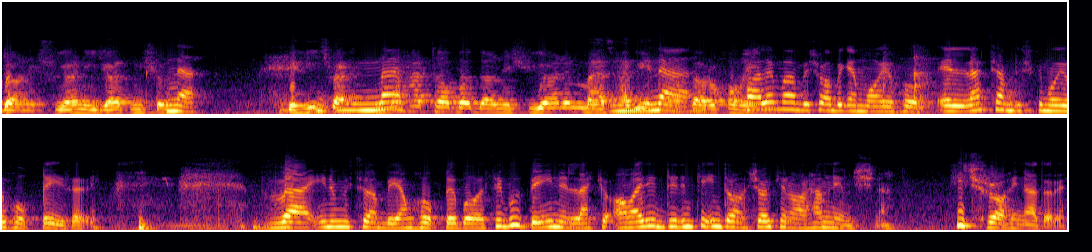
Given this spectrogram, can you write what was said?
دانشجویان ایجاد می‌شد؟ نه. به هیچ وقت نه حتی با دانشجویان مذهبی طرفدار خمینی. حالا من به شما بگم ما حق علت هم داشت که ما یه حقه زدیم و اینو می‌تونم بگم حقه بازی بود. به این علت که آمدیم دیدیم که این دانشجوها کنار هم نمیشنن هیچ راهی نداره.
